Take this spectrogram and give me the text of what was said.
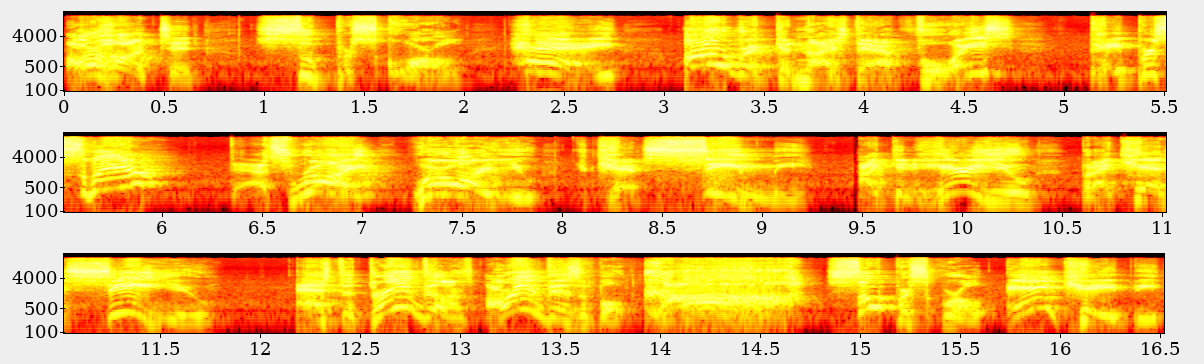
are haunted. Super Squirrel. Hey, I recognize that voice. Paper Slam? That's right. Where are you? You can't see me. I can hear you, but I can't see you. As the three villains are invisible, ah, Super Squirrel and KB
